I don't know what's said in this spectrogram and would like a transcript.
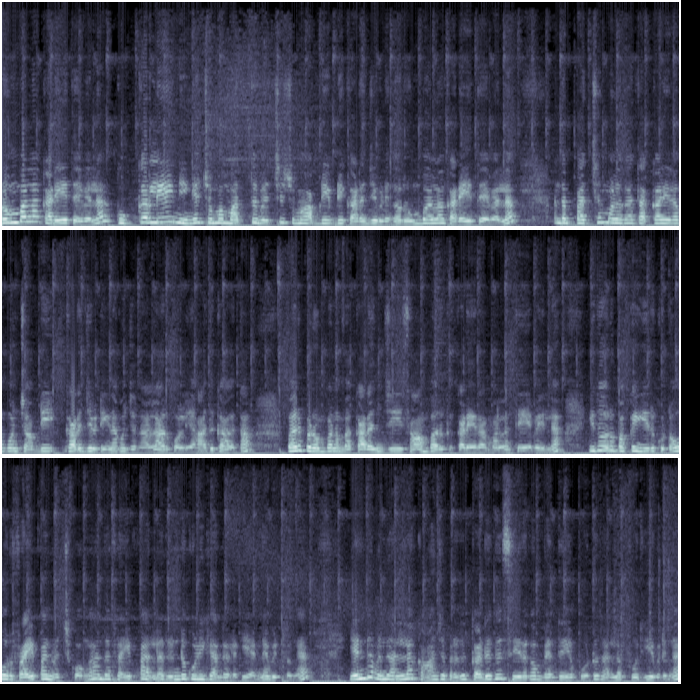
ரொம்பலாம் கடைய தேவையில்ல. குக்கர்லேயே நீங்கள் சும்மா மத்து வச்சு சும்மா அப்படி இப்படி கடைஞ்சி விடுங்க. ரொம்பலாம் கடைய தேவையில்ல. அந்த பச்சை மிளகா தக்காளிலாம் கொஞ்சம் அப்படி கடைஞ்சி விட்டிங்கன்னா கொஞ்சம் நல்லா இருக்கும் இல்லையா? அதுக்காக தான் பருப்பு ரொம்ப நம்ம கடைஞ்சி சாம்பாருக்கு கடையிற மாதிரிலாம் தேவையில்லை. இது ஒரு பக்கம் இருக்கட்டும். ஒரு ஃப்ரை பேன் வச்சுக்கோங்க. அந்த ஃப்ரை பேனில் ரெண்டு குழி கேண்டலுக்கு எண்ணெய் விட்டுருங்க. எண்ணெய் வந்து நல்லா காஞ்ச பிறகு கடுகு சீரகம் வெந்தயம் போட்டு நல்லா பொரிய விடுங்க.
